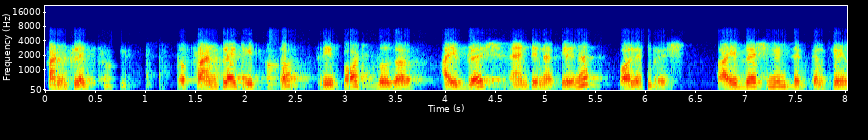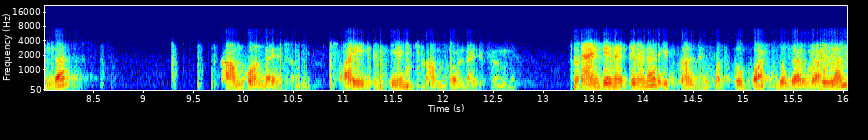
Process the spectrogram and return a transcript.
front only. So front leg it has three parts. Those are eye brush, antenna cleaner, pollen brush. So eye brush means it can clean the compound only. So eye means compound only. So antenna cleaner, it consists of two parts. Those are velum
